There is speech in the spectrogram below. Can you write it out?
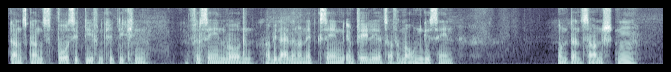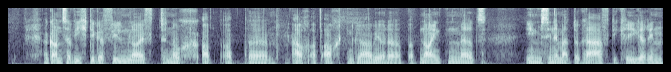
ganz, ganz positiven Kritiken versehen worden. Habe ich leider noch nicht gesehen, empfehle jetzt einfach mal ungesehen. Und ansonsten, ein ganz wichtiger Film läuft noch ab, ab äh, auch ab 8. glaube ich, oder ab, ab 9. März im Cinematograph, Die Kriegerin,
